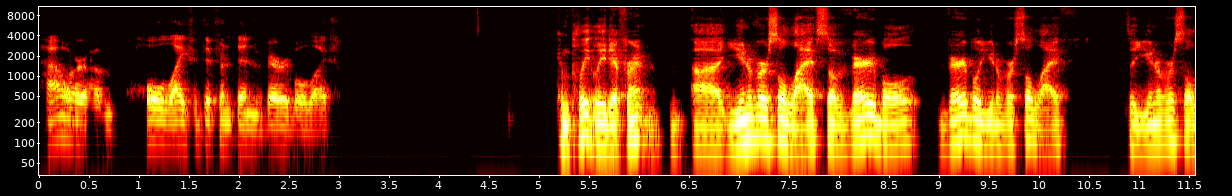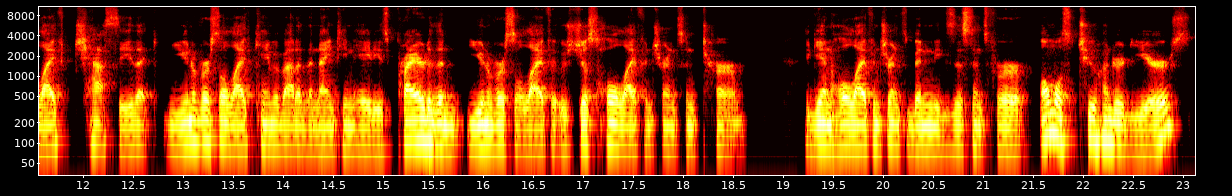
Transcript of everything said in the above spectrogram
How are um, whole life different than variable life? Completely different. Uh, universal life. So variable, variable universal life it's a universal life chassis that universal life came about in the 1980s. Prior to the universal life, it was just whole life insurance and term. Again, whole life insurance has been in existence for almost 200 years.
